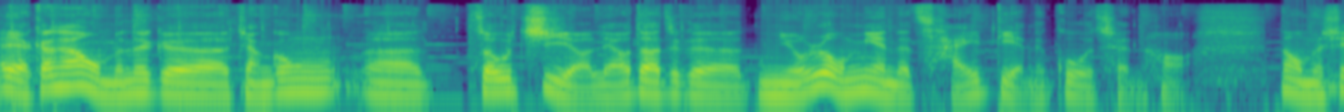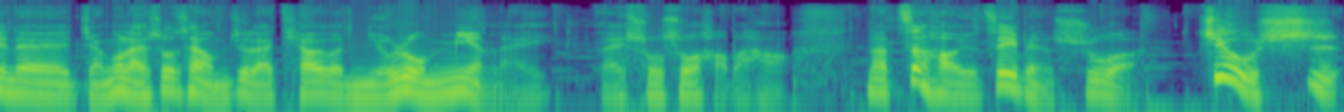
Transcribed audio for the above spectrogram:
哎呀，刚刚我们那个蒋公呃周记啊，聊到这个牛肉面的踩点的过程哈。那我们现在蒋公来说菜，我们就来挑一个牛肉面来来说说好不好？那正好有这本书啊。就是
